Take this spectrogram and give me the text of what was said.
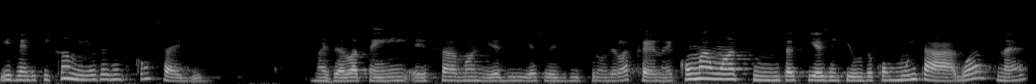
e vendo que caminhos a gente consegue. Mas ela tem essa mania de, às vezes, ir por onde ela quer, né? Como é uma tinta que a gente usa com muita água, né?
